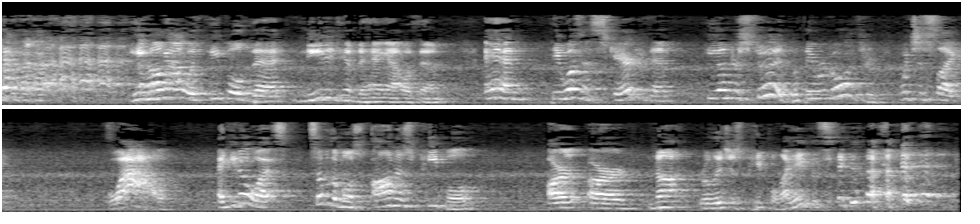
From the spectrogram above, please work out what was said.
yeah. He hung out with people that needed him to hang out with them, and he wasn't scared of them. He understood what they were going through, which is like, wow. And you know what? Some of the most honest people are are not religious people. I hate to say that,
